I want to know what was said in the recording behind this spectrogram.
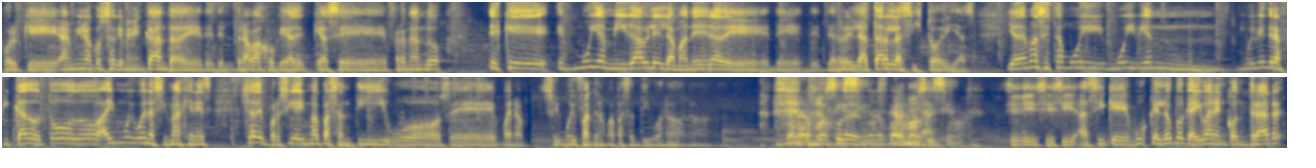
porque a mí una cosa que me encanta del trabajo que, que hace Fernando es que es muy amigable la manera de, relatar las historias. Y además está muy, muy, bien, muy bien graficado todo, hay muy buenas imágenes. Ya de por sí hay mapas antiguos. Eh, bueno, soy muy fan de los mapas antiguos, ¿no? Son hermosísimos, hermosísimos. Sí, sí, sí. Así que búsquenlo porque ahí van a encontrar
